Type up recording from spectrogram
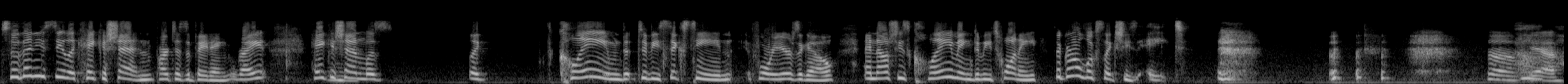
So then you see like He Kexin participating, right? Heike mm-hmm. Shen was like claimed to be 16 four years ago, and now she's claiming to be 20. The girl looks like she's eight. Oh, yeah.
